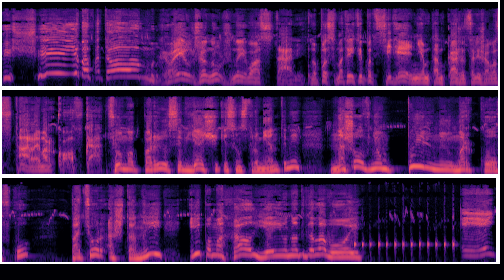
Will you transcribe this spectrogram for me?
ищи его потом. Говорил же, нужно его оставить. Но посмотрите под сиденьем, там, кажется, лежала старая морковка. Тёма порылся в ящике с инструментами, нашел в нем пыльную морковку, потер о штаны и помахал ею над головой. Эй,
